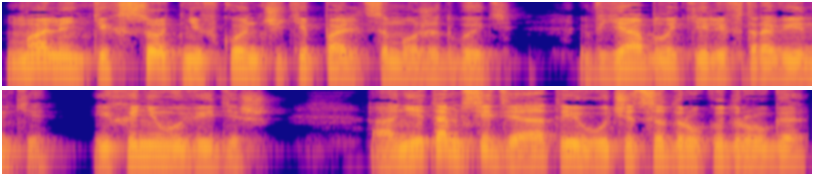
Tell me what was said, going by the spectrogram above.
Маленьких сотни в кончике пальца может быть, в яблоке или в травинке, их и не увидишь. Они там сидят и учатся друг у друга,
